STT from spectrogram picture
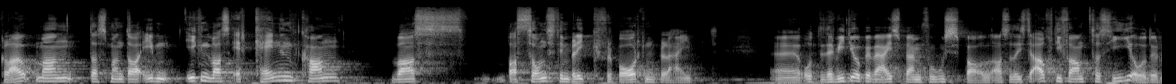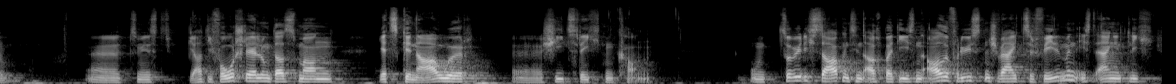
glaubt man, dass man da eben irgendwas erkennen kann, was, was sonst im Blick verborgen bleibt äh, oder der Videobeweis beim Fußball. Also das ist auch die Fantasie oder äh, zumindest ja die Vorstellung, dass man jetzt genauer äh, schiedsrichten kann. Und so würde ich sagen, sind auch bei diesen allerfrühesten Schweizer Filmen ist eigentlich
